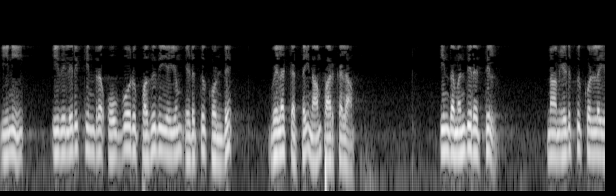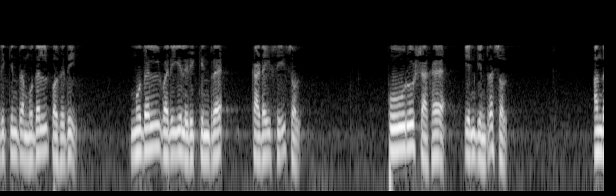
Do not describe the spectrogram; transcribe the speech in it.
இனி இதில் இருக்கின்ற ஒவ்வொரு பகுதியையும் எடுத்துக்கொண்டு விளக்கத்தை நாம் பார்க்கலாம். இந்த மந்திரத்தில் நாம் எடுத்துக்கொள்ள இருக்கின்ற முதல் பகுதி முதல் வரியில் இருக்கின்ற கடைசி சொல் பூருஷக என்கின்ற சொல். அந்த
